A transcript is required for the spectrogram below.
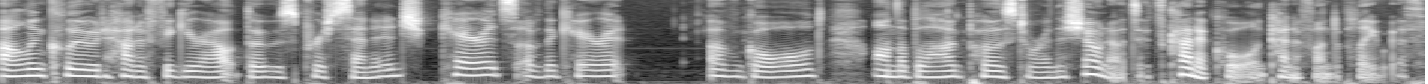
I'll include how to figure out those percentage carats of the carat of gold on the blog post or in the show notes. It's kind of cool and kind of fun to play with.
